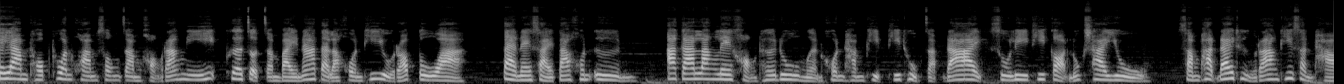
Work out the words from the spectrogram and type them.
ยายามทบทวนความทรงจำของร่างนี้ เพื่อจดจำใบหน้าแต่ละคนที่อยู่รอบตัว แต่ในสายตาคนอื่น อาการลังเลของเธอดูเหมือนคนทำผิดที่ถูกจับได้ ซูรีที่กอดลูกชายอยู่ สัมผัสได้ถึงร่างที่สั่นเทา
